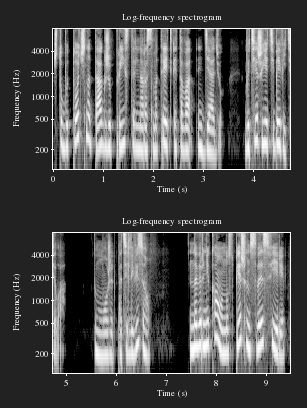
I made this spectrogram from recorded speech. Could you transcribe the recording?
чтобы точно так же пристально рассмотреть этого дядю. Где же я тебя видела? Может, по телевизору? Наверняка он успешен в своей сфере —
